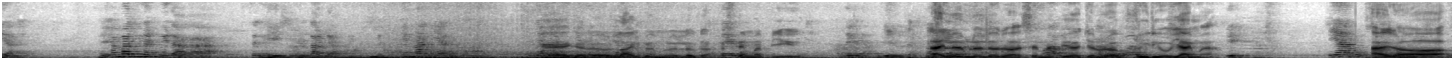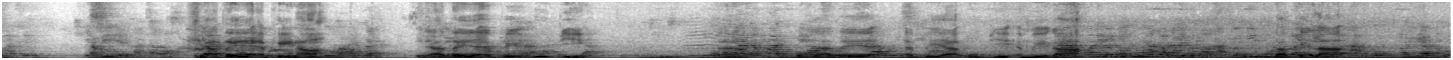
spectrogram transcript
နေရတယ်အမတ်နဲ့တွေ့တာကစနေတောက်တယ်အမအင်္ဂါနေ့ရတယ်အဲကျွန်တော်တို့ live လွှင့်မလို့လောက်တာအစင်မပြေဘူးအဲ့ဒါပြင်းတယ် live လွှင့်မလို့လောက်တော့အစင်မပြေတော့ကျွန်တော်တို့ဗီဒီယိုရိုက်မှာအဲ့တော့ရှိတဲ့ခါကျတော့ဆရာသိန်းရဲ့အဖေနော်ဟုတ်ကဲ့ဆရာသိန်းရဲ့အဖေဦးပြေအဲဆရာသိန်းရဲ့အဖေကဦးပြေအမေကဒေါက်ခင်လာဒေါက်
